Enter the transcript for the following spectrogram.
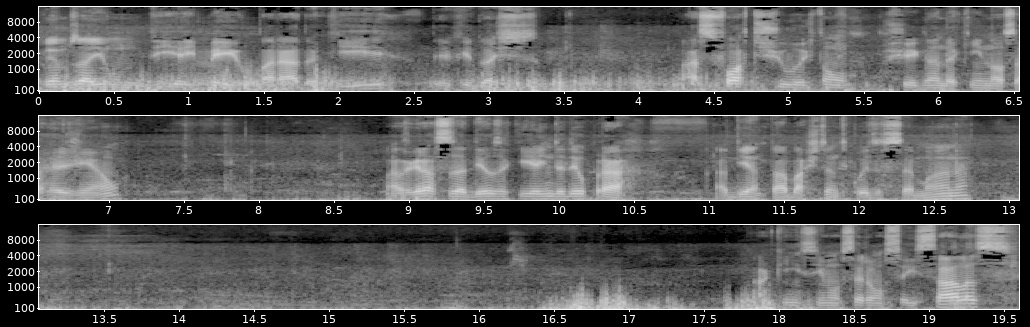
Tivemos aí um dia e meio parado aqui, devido às, às fortes chuvas que estão chegando aqui em nossa região. Mas graças a Deus aqui ainda deu para adiantar bastante coisa essa semana. Aqui em cima serão seis salas.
